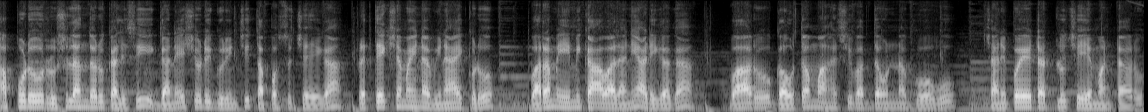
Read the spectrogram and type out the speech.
అప్పుడు ఋషులందరూ కలిసి గణేశుడి గురించి తపస్సు చేయగా ప్రత్యక్షమైన వినాయకుడు వరం ఏమి కావాలని అడిగగా వారు గౌతమ్ మహర్షి వద్ద ఉన్న గోవు చనిపోయేటట్లు చేయమంటారు.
